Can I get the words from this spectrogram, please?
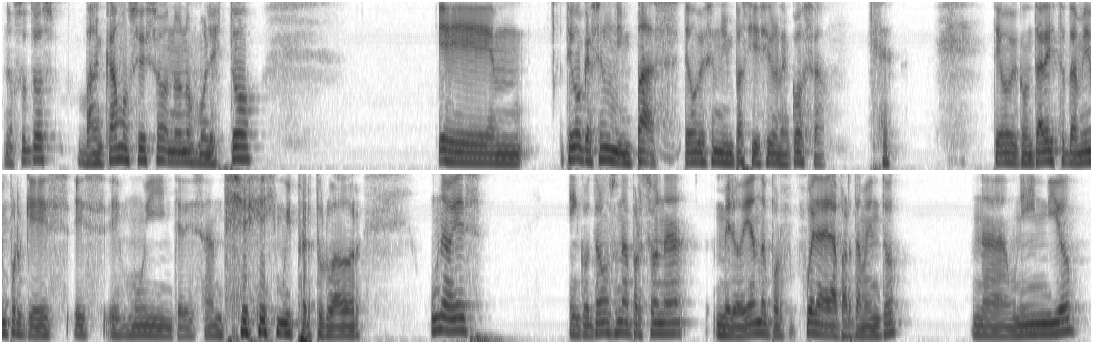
nosotros bancamos eso, no nos molestó. Em, tengo que hacer un impasse, tengo que hacer un impasse y decir una cosa. tengo que contar esto también porque es, es, muy interesante y muy perturbador. Una vez encontramos una persona merodeando por fuera del apartamento, un indio,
